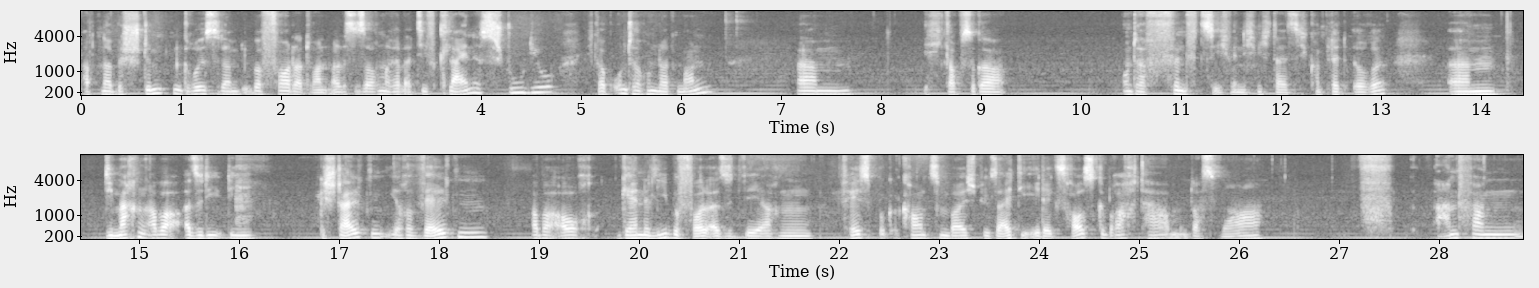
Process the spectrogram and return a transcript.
ab einer bestimmten Größe damit überfordert waren, weil das ist auch ein relativ kleines Studio. Ich glaube unter 100 Mann. Ähm, ich glaube sogar unter 50, wenn ich mich da jetzt nicht komplett irre. Ähm, die machen aber, also die, die gestalten ihre Welten aber auch gerne liebevoll. Also deren Facebook-Account zum Beispiel, seit die Edex rausgebracht haben, das war Anfang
